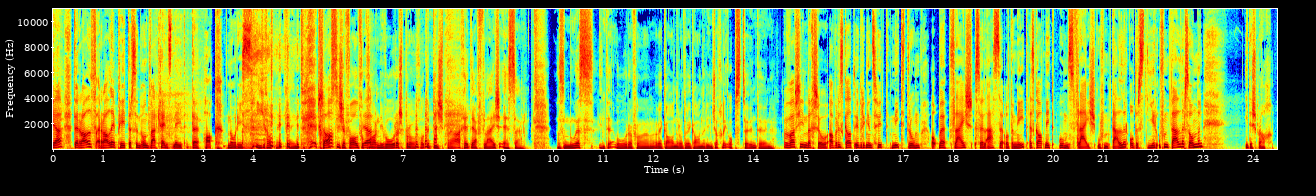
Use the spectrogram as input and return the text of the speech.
Ja, der Ralf Ralle Petersen und wer kennt es nicht, der Hack Norris. Ich habe es nicht kennt. Klassischer Fall von Ja. Karnivorenspruch, oder? Die Sprache der Fleischesser. Das muss in den Ohren von Veganer oder Veganerin schon ein bisschen obszön tönen. Wahrscheinlich schon. Aber es geht übrigens heute nicht darum, ob man Fleisch soll essen oder nicht. Es geht nicht ums Fleisch auf dem Teller oder das Tier auf dem Teller, sondern in der Sprache.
